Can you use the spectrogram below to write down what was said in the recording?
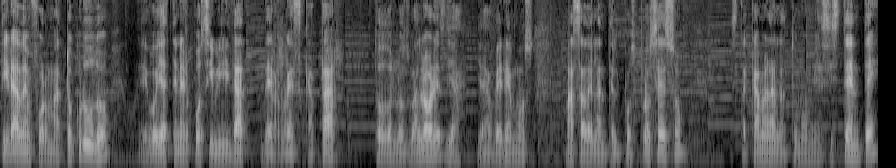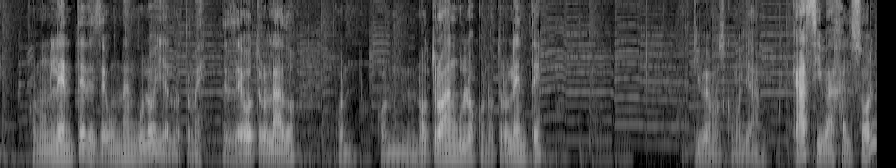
tirada en formato crudo, voy a tener posibilidad de rescatar todos los valores. Ya, ya veremos más adelante el postproceso. Esta cámara la tomó mi asistente con un lente desde un ángulo y ya lo tomé desde otro lado con, con otro ángulo, con otro lente. Aquí vemos como ya casi baja el sol.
